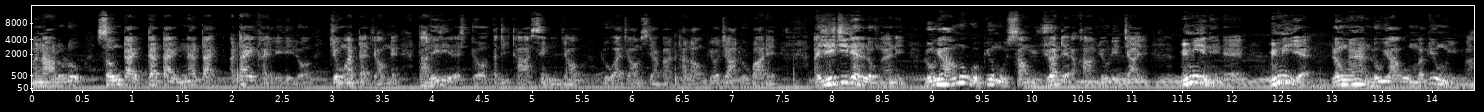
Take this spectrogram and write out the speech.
မနာလို့လို့စုံတိုက်ဓာတ်တိုက်နတ်တိုက်အတိုက်ခိုင်လေးတွေတော့ကြုံရတတ်ကြောင်းနဲ့ဒါလေးတွေတော့တတိထားဆင်ကြကြောင်းလိုအပ်ကြောင်းဆရာကထပ်လောင်းပြောကြားလိုပါတယ်အရေးကြီးတဲ့လုပ်ငန်းတွေလိုရာမှုကိုပြုမှုဆောင်ရွက်တဲ့အခါမျိုးတွေကြာရင်မိမိအနေနဲ့မိမိရဲ့လုပ်ငန်းလိုရာကိုမပြုမီမှာ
